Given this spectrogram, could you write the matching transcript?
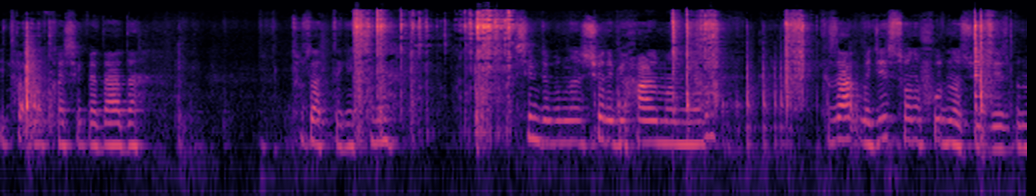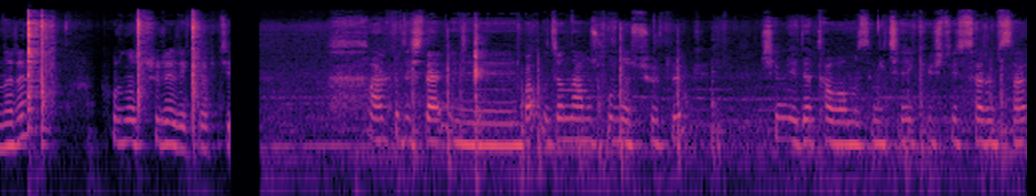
Bir tatlı kaşık kadar da tuz attık içine. Şimdi bunları şöyle bir harmanlayalım. Kızartmayacağız. Sonra fırına süreceğiz bunları. Fırına sürerek yapacağız. Arkadaşlar eee patlıcanlarımızı fırına sürdük. Şimdi de tavamızın içine 2-3 diş sarımsak,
